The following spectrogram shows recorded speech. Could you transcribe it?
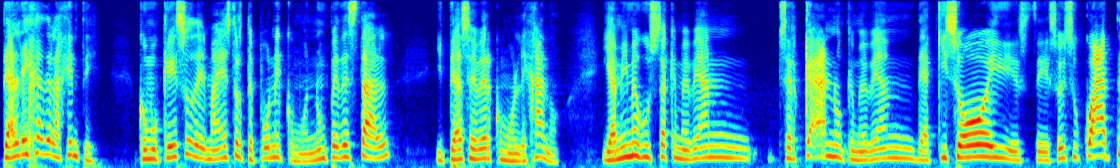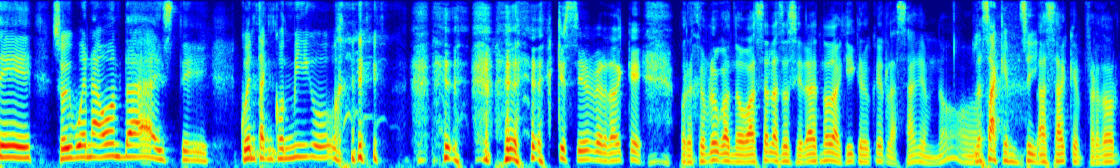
te aleja de la gente. Como que eso de maestro te pone como en un pedestal y te hace ver como lejano. Y a mí me gusta que me vean cercano, que me vean de aquí soy, este, soy su cuate, soy buena onda, este, cuentan conmigo. que sí, es verdad que, por ejemplo, cuando vas a la sociedad, no de aquí, creo que es la SAGEM, ¿no? O- La saquen, sí. La SAGEM, perdón,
